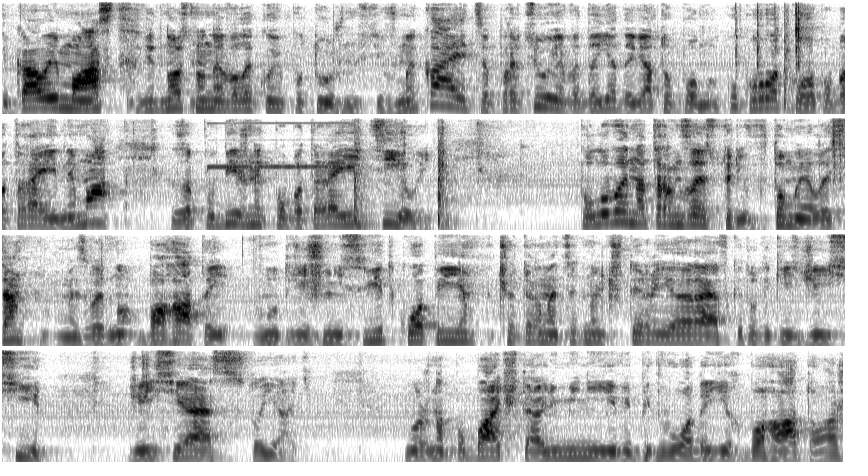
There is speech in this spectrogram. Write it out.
Цікавий маст відносно невеликої потужності. Вмикається, працює, видає дев'яту помилку. Короткого по батареї нема, запобіжник по батареї цілий. Половина транзисторів втомилися. Видно багатий внутрішній світ копії 1404 ERF. Тут якісь JC, JCS стоять. Можна побачити алюмінієві підводи, їх багато, аж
